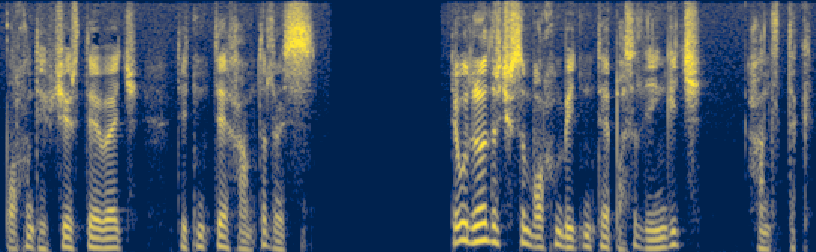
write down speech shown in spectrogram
Бурхан төвчээртэй байж тэдэнтэй хамт л байсан. Тэгвэл өнөөдөр ч гэсэн Бурхан бидэнтэй бас л ингэж ханддаг.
